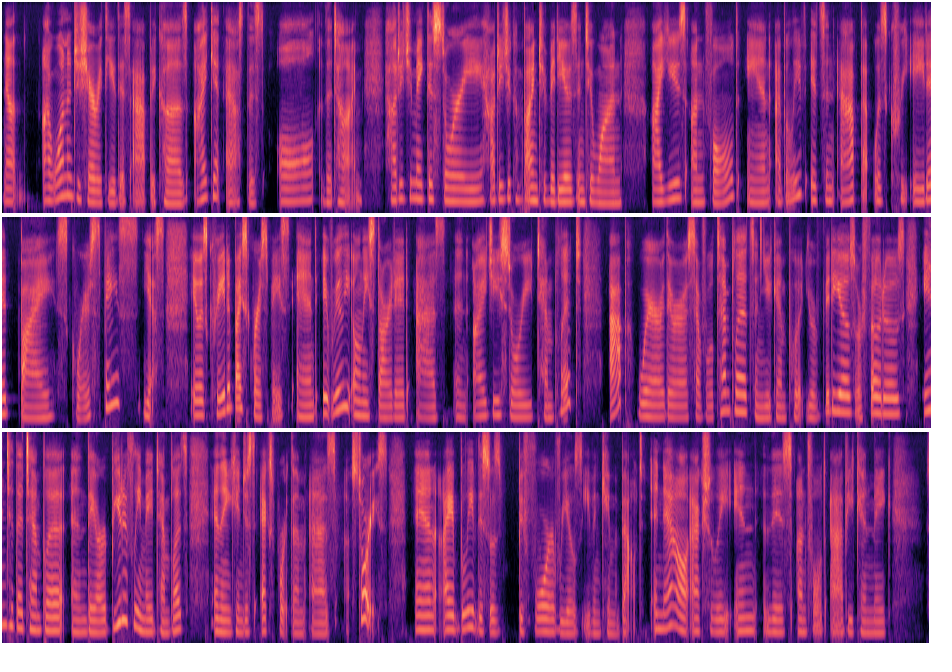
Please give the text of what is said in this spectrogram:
Now, I wanted to share with you this app because I get asked this all the time. How did you make this story? How did you combine two videos into one? I use Unfold, and I believe it's an app that was created by Squarespace. Yes, it was created by Squarespace, and it really only started as an IG story template app where there are several templates and you can put your videos or photos into the template and they are beautifully made templates and then you can just export them as uh, stories. And I believe this was before Reels even came about. And now actually in this Unfold app you can make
